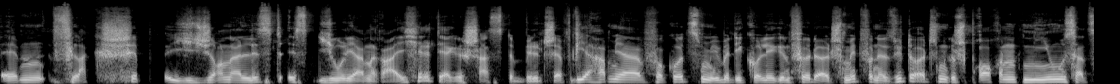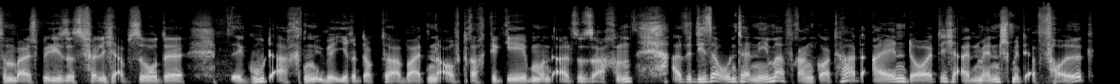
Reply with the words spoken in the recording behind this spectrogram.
ähm, Flagship Journalist ist Julian Reichelt, der geschasste Bildchef. Wir haben ja vor kurzem über die Kollegin Föderl Schmidt von der Süddeutschen gesprochen. News hat zum Beispiel dieses völlig absurde äh, Gutachten über ihre Doktorarbeiten in Auftrag gegeben und also Sachen. Also dieser Unternehmer Frank Gotthard, eindeutig ein Mensch mit Erfolg,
